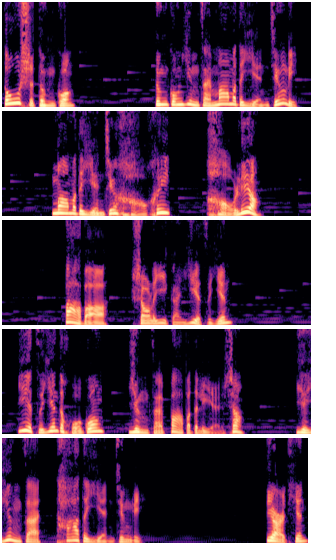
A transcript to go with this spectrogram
都是灯光。灯光映在妈妈的眼睛里，妈妈的眼睛好黑，好亮。爸爸烧了一杆叶子烟，叶子烟的火光映在爸爸的脸上，也映在他的眼睛里。第二天，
